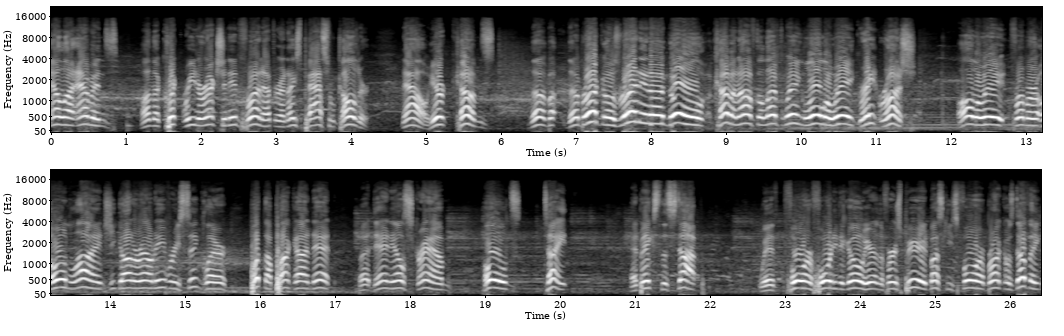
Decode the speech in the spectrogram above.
Ella Evans on the quick redirection in front after a nice pass from Calder. Now, here comes the, the Broncos right in on goal, coming off the left wing. Lola Wade, great rush all the way from her own line. She got around Avery Sinclair, put the puck on net, but Danielle Scram holds tight and makes the stop with 4.40 to go here in the first period. Muskies 4, Broncos nothing.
